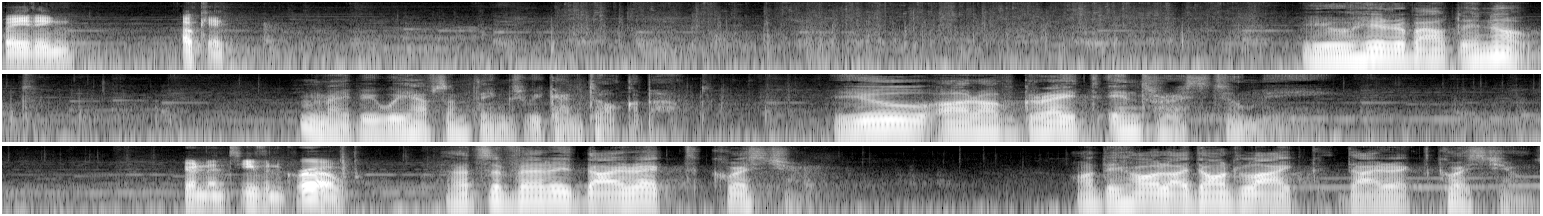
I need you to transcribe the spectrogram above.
Waiting. Okay. You hear about a note? Maybe we have some things we can talk about. You are of great interest to me. You're Antivan Crow. That's a very direct question. On the whole, I don't like direct questions.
